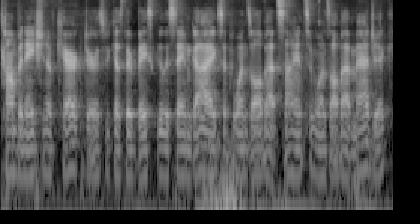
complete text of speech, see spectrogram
combination of characters because they're basically the same guy, except one's all about science and one's all about magic.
